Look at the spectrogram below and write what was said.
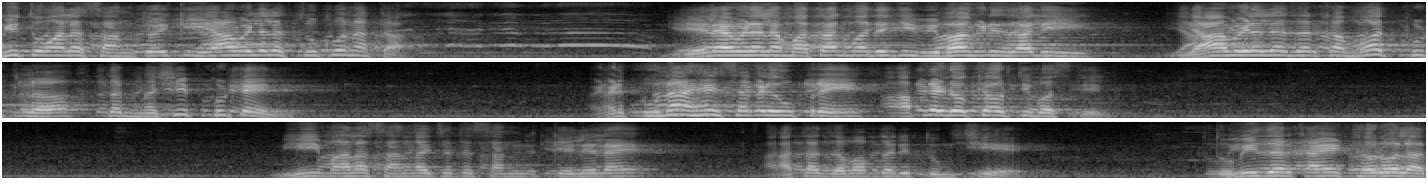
मी तुम्हाला सांगतोय की या वेळेला चुकू नका. गेल्या वेळेला मतांमध्ये जी विभागणी झाली या वेळेला जर का मत फुटलं तर नशीब फुटेल. आणि पुन्हा हे सगळे उपरे आपल्या डोक्यावरती बसतील. मी मला सांगायचं ते सांग केलेलं आहे. आता जबाबदारी तुमची आहे. तुम्ही जर काय ठरवलात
